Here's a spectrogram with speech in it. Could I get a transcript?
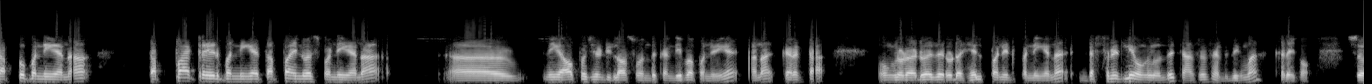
தப்பு பண்ணீங்கன்னா தப்பாக ட்ரேட் பண்ணீங்க தப்பாக இன்வெஸ்ட் பண்ணீங்கன்னா நீங்க ஆப்பர்ச்சுனிட்டி லாஸ் வந்து கண்டிப்பாக பண்ணுவீங்க. ஆனால் கரெக்டாக உங்களோட அட்வைசரோட ஹெல்ப் பண்ணிட்டு பண்ணீங்கன்னா டெஃபினெட்லி உங்களுக்கு வந்து சான்சஸ் அதிகமாக கிடைக்கும். ஸோ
